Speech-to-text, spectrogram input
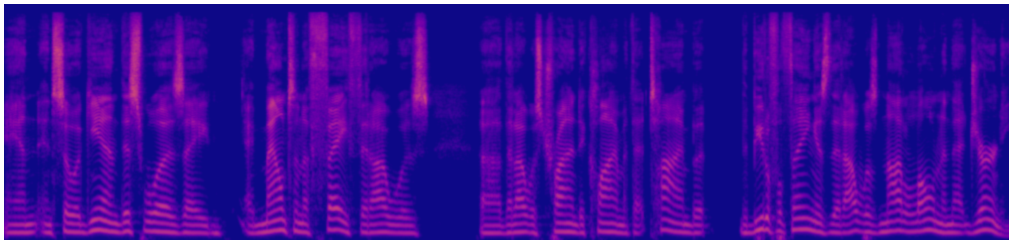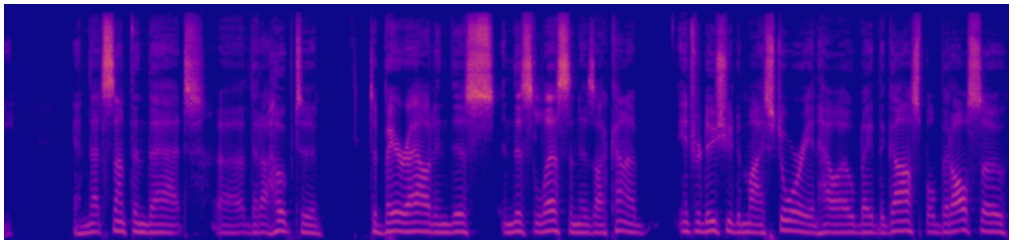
And and so again, this was a a mountain of faith that I was uh, that I was trying to climb at that time. But the beautiful thing is that I was not alone in that journey, and that's something that uh, that I hope to to bear out in this in this lesson as I kind of introduce you to my story and how I obeyed the gospel, but also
